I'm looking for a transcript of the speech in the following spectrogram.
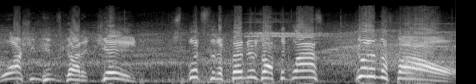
Washington's got it. Jade splits the defenders off the glass. Good in the foul.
